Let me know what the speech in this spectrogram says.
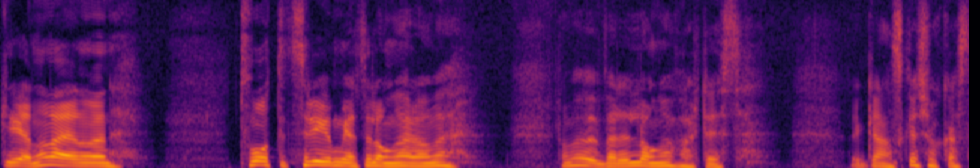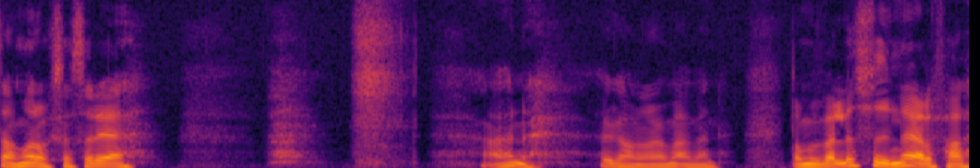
grenarna är nog en 2-3 meter långa. De är, de är väldigt långa faktiskt. Det är ganska tjocka stammar också så det är... Jag vet inte hur gamla de är men de är väldigt fina i alla fall.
